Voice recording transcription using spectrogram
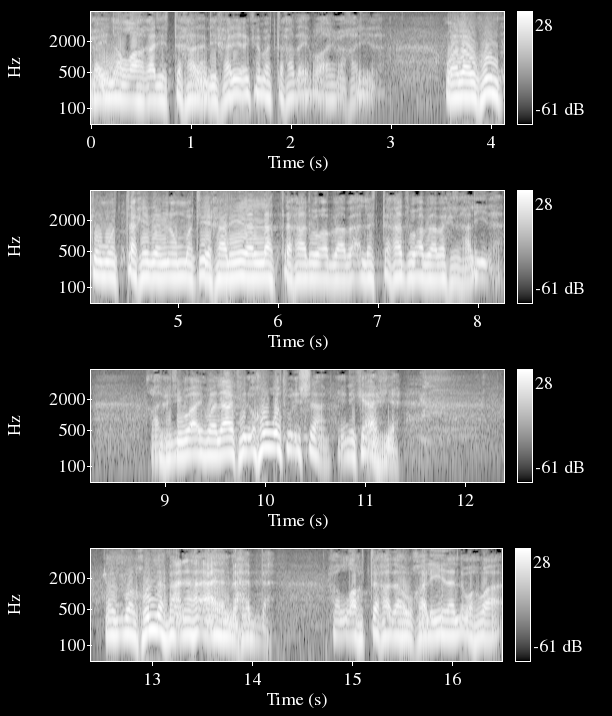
فإن الله قد اتخذني خليلا كما اتخذ إبراهيم خليلا. ولو كنت متخذا من أمتي خليلا لاتخذوا أبا لاتخذوا أبا بكر خليلا. قال في رواية ولكن أخوة الإسلام يعني كافية. والخلة معناها أعلى المحبة. فالله اتخذه خليلا وهو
